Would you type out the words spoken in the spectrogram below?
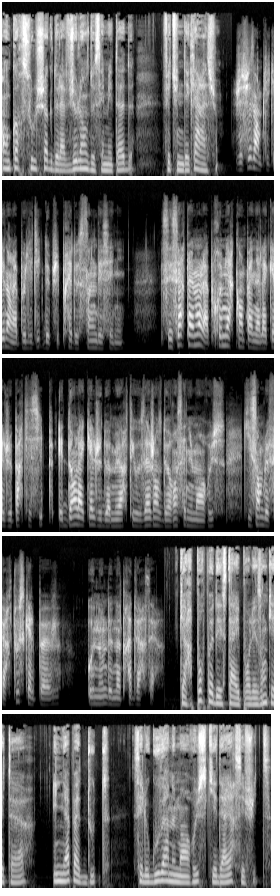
encore sous le choc de la violence de ses méthodes, fait une déclaration. Je suis impliqué dans la politique depuis près de cinq décennies. C'est certainement la première campagne à laquelle je participe et dans laquelle je dois me heurter aux agences de renseignement russes qui semblent faire tout ce qu'elles peuvent au nom de notre adversaire. Car pour Podesta et pour les enquêteurs, il n'y a pas de doute, c'est le gouvernement russe qui est derrière ces fuites.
